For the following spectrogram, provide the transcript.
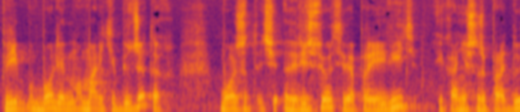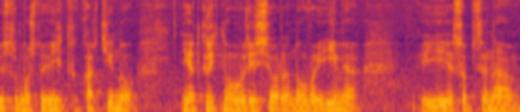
при более маленьких бюджетах может режиссер себя проявить, и, конечно же, продюсер может увидеть эту картину и открыть нового режиссера, новое имя. И, собственно,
